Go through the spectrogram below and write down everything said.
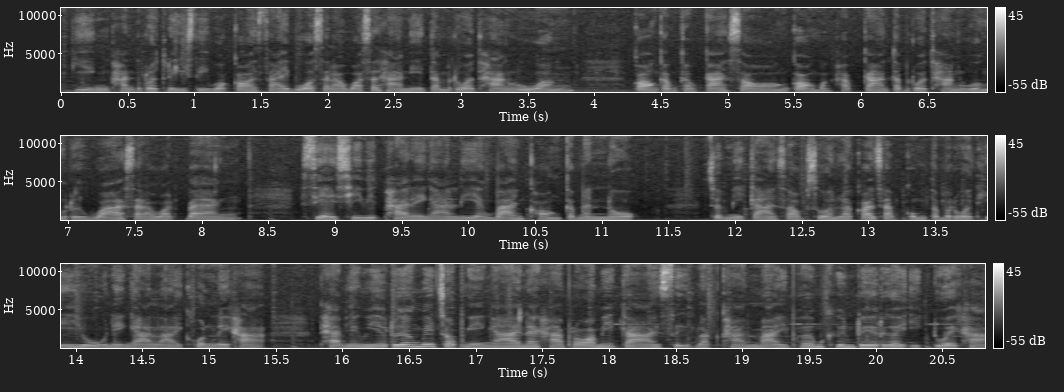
ตุยิงพันตำรวจตรีศรีวกรสายบัวสารวัตรสถานีตำรวจทางหลวง กองกำกับการ 2 กองบังคับการตำรวจทางหลวง หรือว่าสารวัตรแบงค์เสียชีวิตภายในงานเลี้ยงบ้านของกำนันนกจนมีการสอบสวนแล้วก็จับกลุ่มตำรวจที่อยู่ในงานหลายคนเลยค่ะ แถมยังมีเรื่องไม่จบง่ายๆนะคะ เพราะว่ามีการสืบหลักฐานใหม่เพิ่มขึ้นเรื่อยๆ อีกด้วยค่ะ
